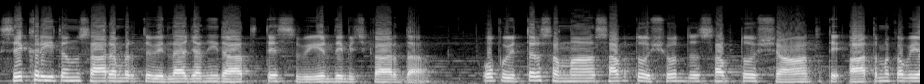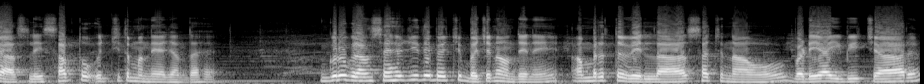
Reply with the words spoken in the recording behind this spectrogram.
ਸਿੱਖ ਰੀਤ ਅਨੁਸਾਰ ਅੰਮ੍ਰਿਤ ਵੇਲਾ ਯਾਨੀ ਰਾਤ ਤੇ ਸਵੇਰ ਦੇ ਵਿਚਕਾਰ ਦਾ ਉਹ ਪਵਿੱਤਰ ਸਮਾਂ ਸਭ ਤੋਂ ਸ਼ੁੱਧ, ਸਭ ਤੋਂ ਸ਼ਾਂਤ ਤੇ ਆਤਮਿਕ ਅਭਿਆਸ ਲਈ ਸਭ ਤੋਂ ਉਚਿਤ ਮੰਨਿਆ ਜਾਂਦਾ ਹੈ। ਗੁਰੂ ਗ੍ਰੰਥ ਸਾਹਿਬ ਜੀ ਦੇ ਵਿੱਚ ਬਚਨ ਆਉਂਦੇ ਨੇ, ਅੰਮ੍ਰਿਤ ਵੇਲਾ ਸਚ ਨਾਉ, ਵਡਿਆਈ ਵਿਚਾਰ।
